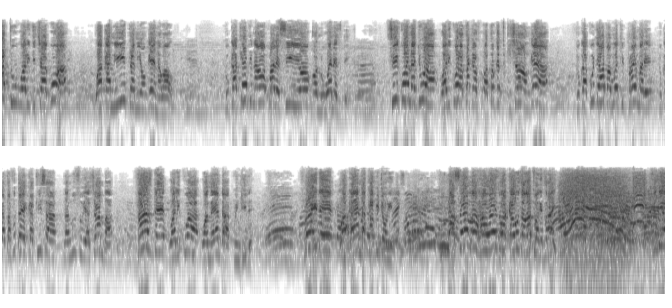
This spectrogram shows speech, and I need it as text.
watu walijichagua wakaniita niongee na wao, tukaketi na wao pale CEO on Wednesday. Sikuwa najua walikuwa nataka watoke tukishaongea, tukakuja hapa Mweki Primary tukatafuta eka tisa na nusu ya shamba. Thursday walikuwa wameenda kwingine, Friday wakaenda Capitol Hill. Tunasema hawezi wakauza watu wakifurahi, sindio?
